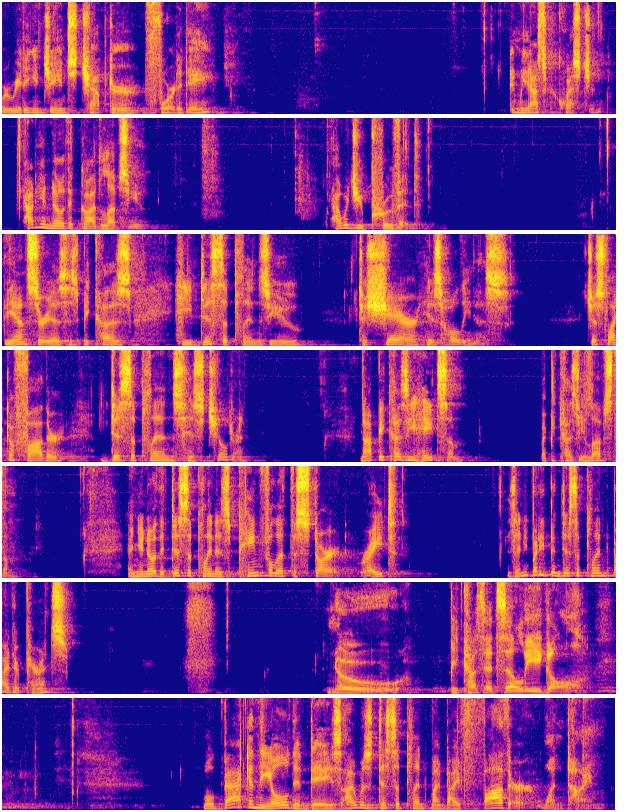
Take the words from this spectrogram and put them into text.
We're reading in James chapter 4 today. And we ask a question How do you know that God loves you? How would you prove it? The answer is, is because he disciplines you to share his holiness, just like a father disciplines his children. Not because he hates them, but because he loves them. And you know, the discipline is painful at the start, right? Has anybody been disciplined by their parents? No, because it's illegal. Well, back in the olden days, I was disciplined by my father one time.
